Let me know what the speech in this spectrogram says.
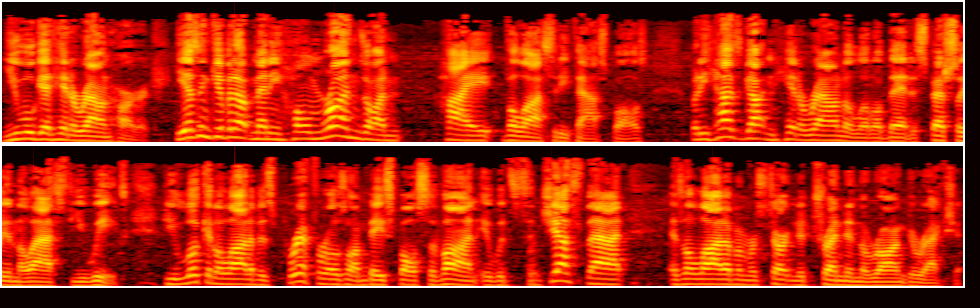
you will get hit around harder. He hasn't given up many home runs on high velocity fastballs, but he has gotten hit around a little bit, especially in the last few weeks. If you look at a lot of his peripherals on Baseball Savant, it would suggest that as a lot of them are starting to trend in the wrong direction.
